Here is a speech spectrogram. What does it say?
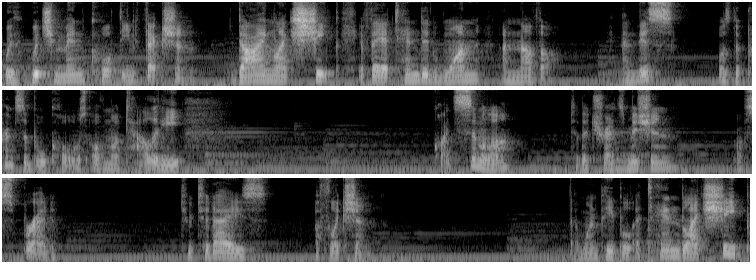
with which men caught the infection, dying like sheep if they attended one another. And this was the principal cause of mortality, quite similar to the transmission of spread to today's affliction. That when people attend like sheep,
